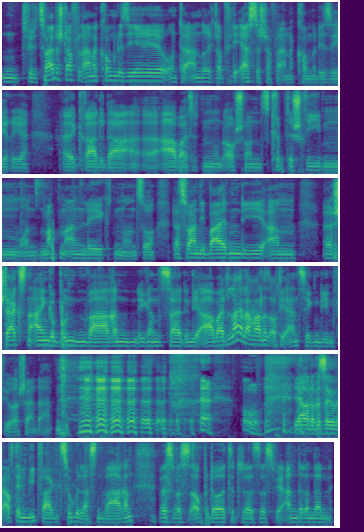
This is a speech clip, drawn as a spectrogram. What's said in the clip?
für die zweite Staffel einer Comedy-Serie und der andere, ich glaube, für die erste Staffel einer Comedy-Serie äh, gerade da äh, arbeiteten und auch schon Skripte schrieben und Mappen anlegten und so. Das waren die beiden, die am äh, stärksten eingebunden waren die ganze Zeit in die Arbeit. Leider waren es auch die einzigen, die einen Führerschein da hatten. oh. Ja, oder besser gesagt, auf den Mietwagen zugelassen waren, was, was auch bedeutete, dass, dass wir anderen dann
